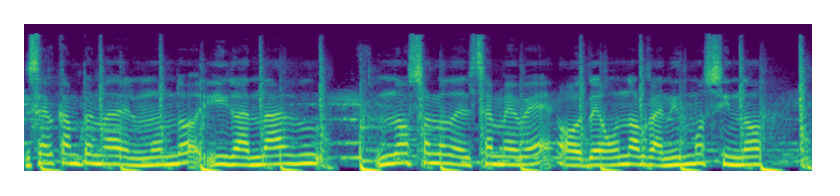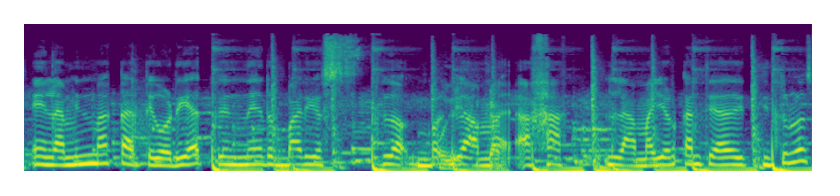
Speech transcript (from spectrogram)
ser campeona del mundo y ganar no solo del CMB o de un organismo, sino en la misma categoría tener varios, la, ma- ajá, la mayor cantidad de títulos.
